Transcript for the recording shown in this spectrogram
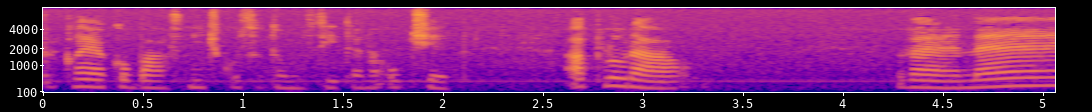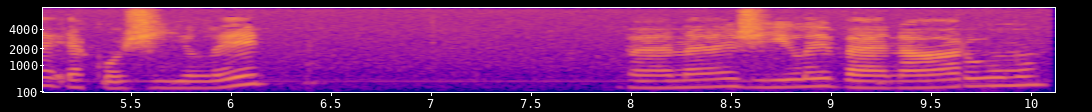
Takhle jako básničku se to musíte naučit. A plurál Véné jako žíly, véné, žíly, vénárum.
